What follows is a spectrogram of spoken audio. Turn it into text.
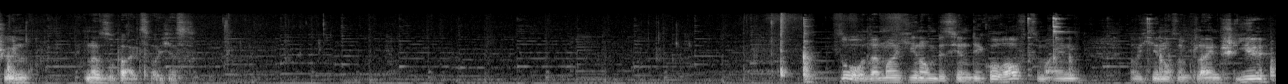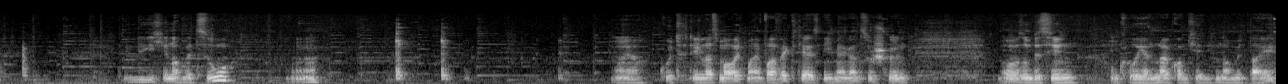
Schön in der Suppe als solches. So, und dann mache ich hier noch ein bisschen Deko rauf. Zum einen habe ich hier noch so einen kleinen Stiel. Den lege ich hier noch mit zu. Ja. Naja, gut, den lassen wir heute mal einfach weg. Der ist nicht mehr ganz so schön. Aber so ein bisschen vom Koriander kommt hier noch mit bei.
